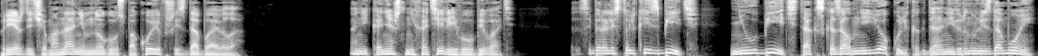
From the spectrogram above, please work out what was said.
прежде чем она, немного успокоившись, добавила. Они, конечно, не хотели его убивать. Собирались только избить. Не убить, так сказал мне Йокуль, когда они вернулись домой.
